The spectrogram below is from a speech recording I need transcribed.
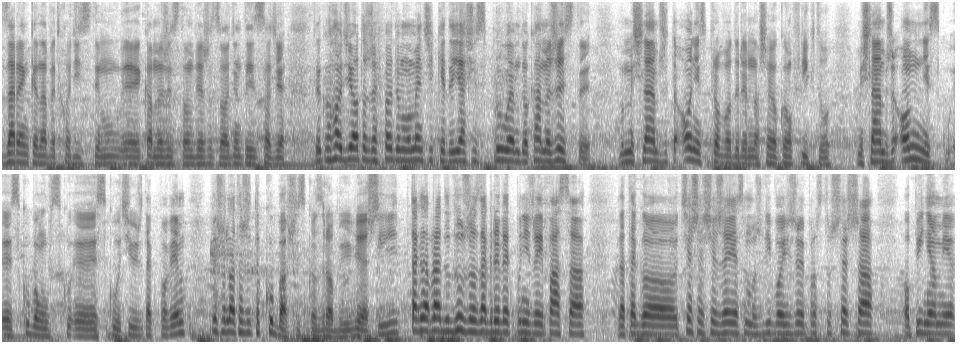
za rękę nawet chodzić z tym e, kamerzystą, wiesz o co na tej zasadzie. Tylko chodzi o to, że w pewnym momencie, kiedy ja się sprułem do kamerzysty, bo myślałem, że to on jest prowodyrem naszego konfliktu, myślałem, że on mnie z, z Kubą e, skłócił, że tak powiem, wyszło na to, że to Kuba wszystko zrobił, wiesz. I tak naprawdę dużo zagrywek poniżej pasa, dlatego cieszę się, że jest możliwość, żeby po prostu szersza opinia mnie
